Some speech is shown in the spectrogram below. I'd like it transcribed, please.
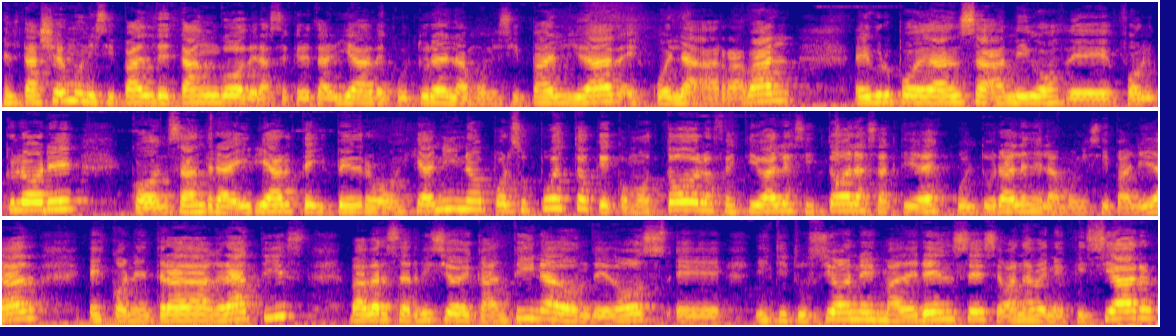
el taller municipal de tango de la Secretaría de Cultura de la Municipalidad, Escuela Arrabal, el grupo de danza Amigos de Folclore, con Sandra Iriarte y Pedro Bongianino. Por supuesto que como todos los festivales y todas las actividades culturales de la municipalidad es con entrada gratis. Va a haber servicio de cantina donde dos eh, instituciones maderenses se van a beneficiar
